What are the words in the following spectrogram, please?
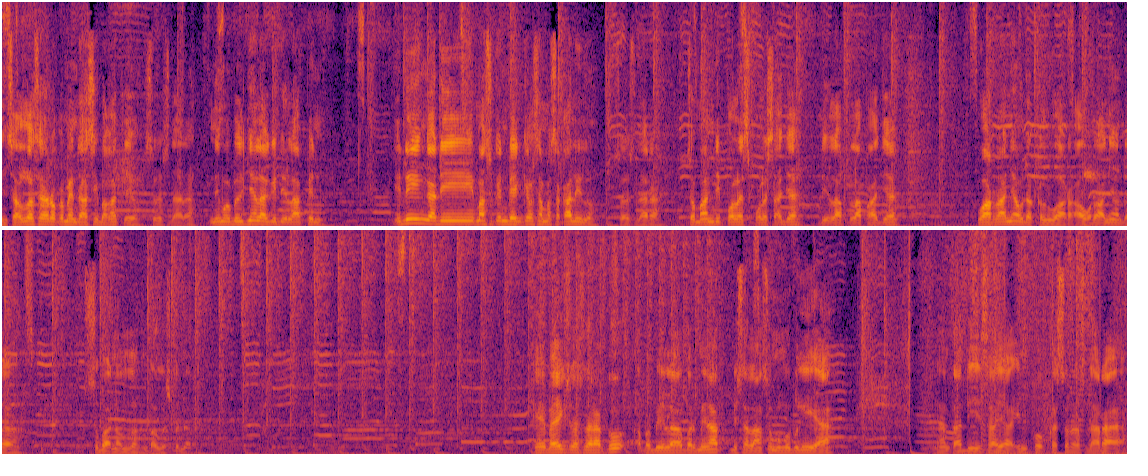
Insya Allah saya rekomendasi banget ya saudara. Ini mobilnya lagi dilapin. Ini nggak dimasukin bengkel sama sekali loh saudara. Cuman dipoles-poles aja, dilap-lap aja. Warnanya udah keluar, auranya udah subhanallah bagus bener. Oke baik saudaraku, apabila berminat bisa langsung menghubungi ya. Yang tadi saya info ke saudara-saudara.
